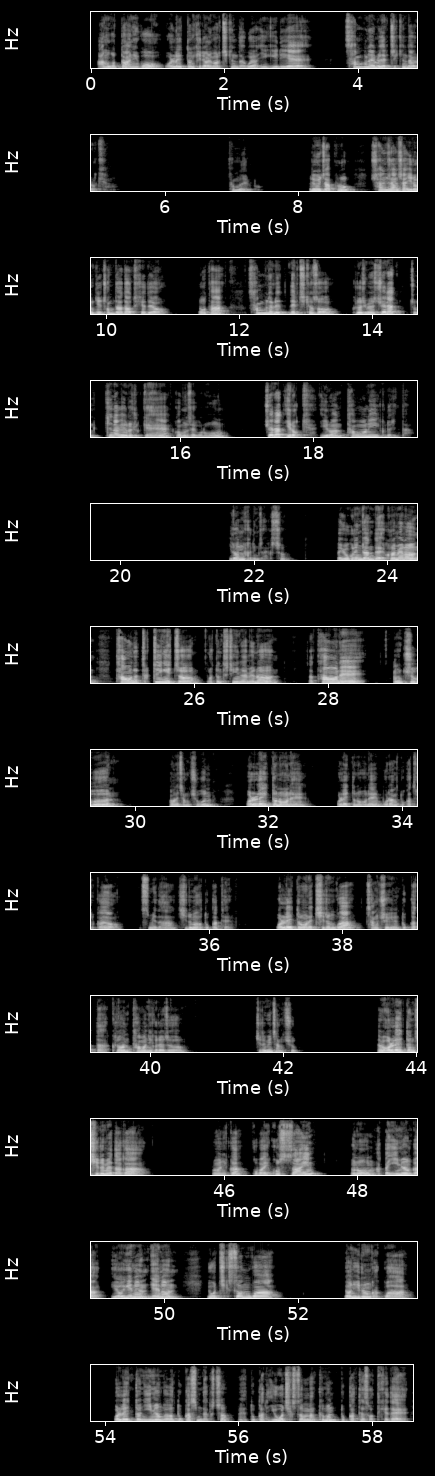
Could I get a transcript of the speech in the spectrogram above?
아무것도 아니고 원래 있던 길이 얼마로 찍힌다고요? 이 길이에 3분의 1로 내리 찍힌다고 이렇게. 3분의 1로. 그리고 이제 앞으로 샨샨샨 이런 길 전부 다, 다 어떻게 돼요? 이런 거다 3분의 1 내리 찍혀서 그려주면 쉐렛 좀 진하게 그려줄게. 검은색으로. 쉐렛 이렇게. 이러한 타원이 그려진다. 이런 그림자. 그쵸? 요 그림자인데 그러면은 타원의 특징이 있죠. 어떤 특징이냐면은 자, 타원의 장축은 타원의 장축은 원래 있던 원에 원래 있던 원에 뭐랑 똑같을까요? 맞습니다. 지름하고 똑같아. 원래 있던 원의 지름과 장축의 길이는 똑같다. 그런 타원이 그려져. 지름인 장축. 원래 있던 지름에다가 그러니까 곱하기 코사인 요놈 아까 이면각 여기는 얘는 요 직선과 면이 이루는 각과 원래 있던 이면각은 똑같습니다. 그쵸? 네, 똑같아. 요 직선만큼은 똑같아서 어떻게 돼?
